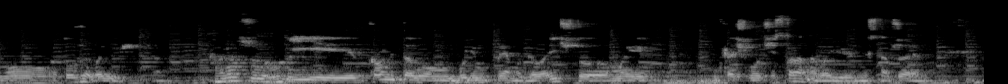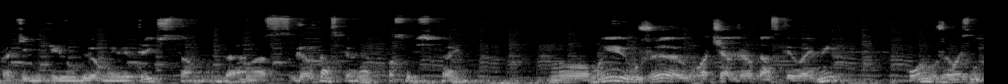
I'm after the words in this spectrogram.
Но это уже воюющие. страны. Хорошо. И, кроме того, мы будем прямо говорить, что мы, конечно, очень странно воюем. Мы снабжаем противника и углем, и электричеством. Да? У нас гражданская война, по сути, с Украиной. Но мы уже, очаг гражданской войны, он уже возник.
